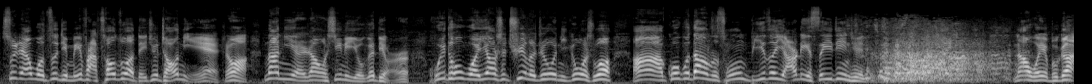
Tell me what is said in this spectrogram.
虽然我自己没法操作，得去找你，是吧？那你也让我心里有个底儿。回头我要是去了之后，你跟我说啊，蝈蝈档子从鼻子眼里塞进去，那我也不干。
